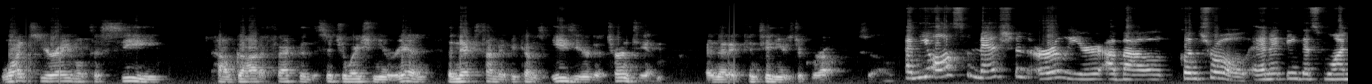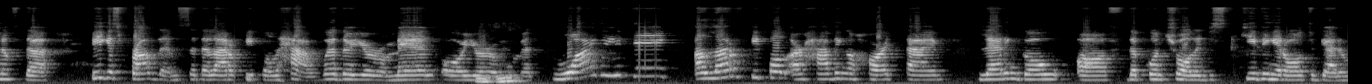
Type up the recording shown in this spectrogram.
once you're able to see how God affected the situation you're in, the next time it becomes easier to turn to Him, and then it continues to grow. So. And you also mentioned earlier about control, and I think that's one of the biggest problems that a lot of people have, whether you're a man or you're mm-hmm. a woman. Why do you think a lot of people are having a hard time letting go of the control and just giving it all together?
